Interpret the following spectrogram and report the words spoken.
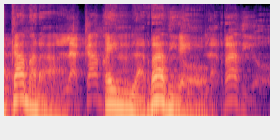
cámara, la cámara en, la radio. en la radio.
